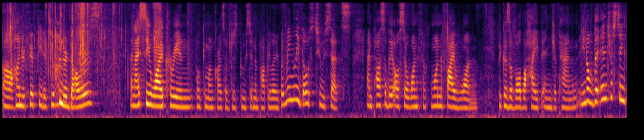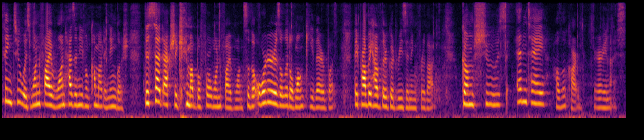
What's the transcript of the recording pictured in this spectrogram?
uh, 150 to $200. And I see why Korean Pokemon cards have just boosted in popularity, but mainly those two sets and possibly also 151 because of all the hype in Japan. And, you know, the interesting thing too is 151 hasn't even come out in English. This set actually came out before 151, so the order is a little wonky there, but they probably have their good reasoning for that. Gumshoos Entei, Hello card. Very nice.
